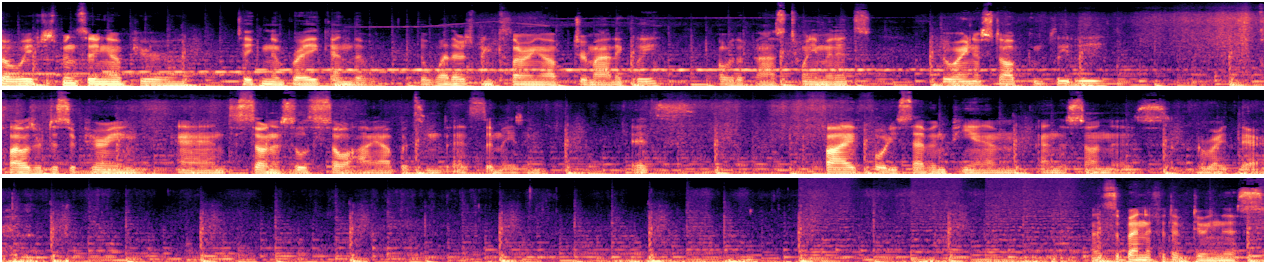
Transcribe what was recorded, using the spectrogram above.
So we've just been sitting up here taking a break and the, the weather's been clearing up dramatically over the past 20 minutes. The rain has stopped completely, clouds are disappearing and the sun is still so high up, it's, it's amazing. It's 5.47 p.m. and the sun is right there. That's the benefit of doing this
